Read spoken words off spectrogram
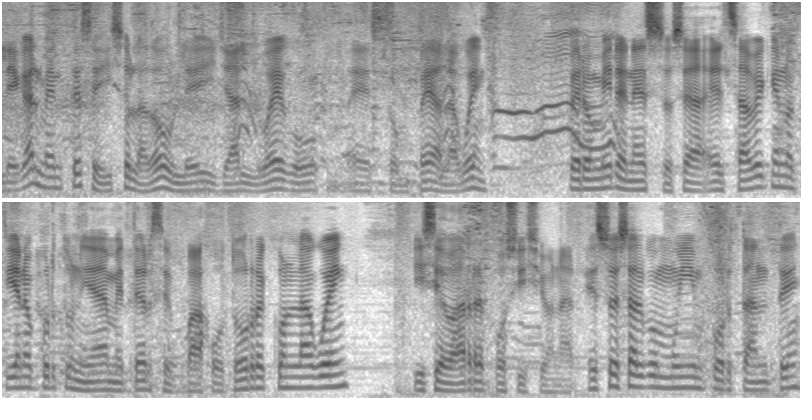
legalmente se hizo la doble y ya luego estompea la Gwen. Pero miren esto, o sea, él sabe que no tiene oportunidad de meterse bajo torre con la Gwen y se va a reposicionar. Eso es algo muy importante.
